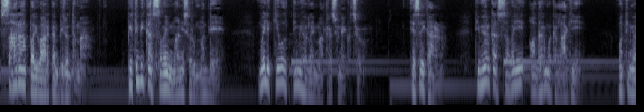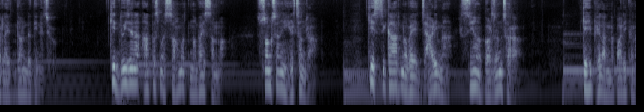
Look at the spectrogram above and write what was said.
सारा परिवारका विरुद्धमा पृथ्वीका सबै मानिसहरूमध्ये मैले केवल तिमीहरूलाई मात्र सुनेको छु। यसै कारण तिमीहरूका सबै अधर्मका लागि म तिमीहरूलाई दण्ड दिनेछु। के दुईजना आपसमा सहमत नभएसम्म सँगसँगै हिँड्छन् र के शिकार नभए झाडीमा सिंह गर्जन छ र केही फेला नपारिकन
